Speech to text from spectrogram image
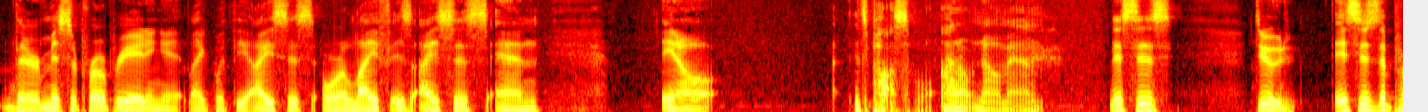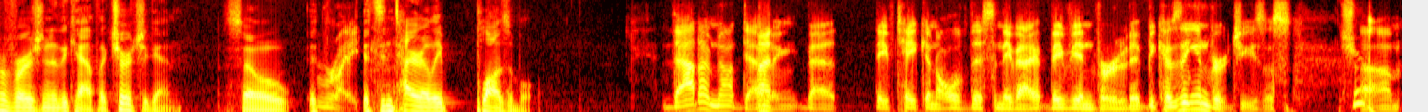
they're misappropriating it, like with the ISIS or life is ISIS, and you know, it's possible. I don't know, man. This is, dude. This is the perversion of the Catholic Church again. So it's, Right. it's entirely plausible. That I'm not doubting that they've taken all of this and they've they've inverted it because they invert Jesus. Sure. Um,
